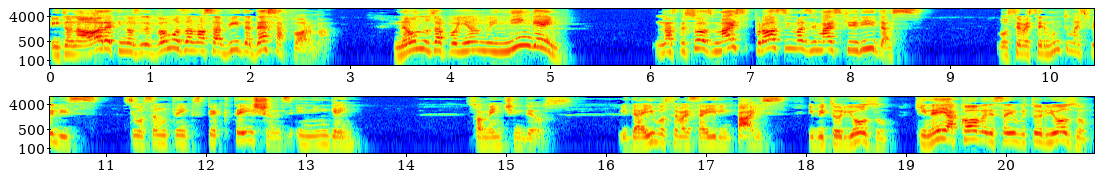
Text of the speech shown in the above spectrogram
Então, na hora que nós levamos a nossa vida dessa forma, não nos apoiando em ninguém, nas pessoas mais próximas e mais queridas, você vai ser muito mais feliz se você não tem expectations em ninguém, somente em Deus. E daí você vai sair em paz e vitorioso, que nem Jacob ele saiu vitorioso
